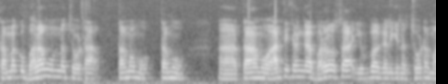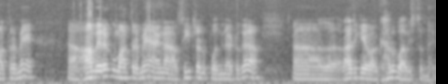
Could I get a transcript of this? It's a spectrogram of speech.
తమకు బలం ఉన్న చోట తమము తము తాము ఆర్థికంగా భరోసా ఇవ్వగలిగిన చోట మాత్రమే ఆ, మేరకు మాత్రమే ఆయన సీట్లను పొందినట్టుగా రాజకీయ వర్గాలు భావిస్తున్నాయి.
